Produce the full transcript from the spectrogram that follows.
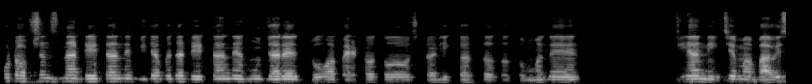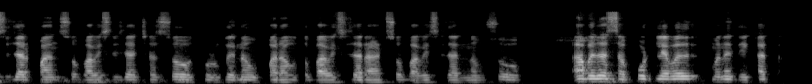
પુટ ઓપ્શન્સના ડેટા ને બીજા બધા ડેટાને હું જ્યારે જોવા બેઠો તો સ્ટડી કરતો હતો, તો મને જ્યાં નીચેમાં બાવીસ હજાર પાંચસો, બાવીસ હજાર છસો, થોડુંક એના ઉપર આવું તો બાવીસ હજાર આઠસો, બાવીસ હજાર નવસો, આ બધા સપોર્ટ લેવલ મને દેખાતા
